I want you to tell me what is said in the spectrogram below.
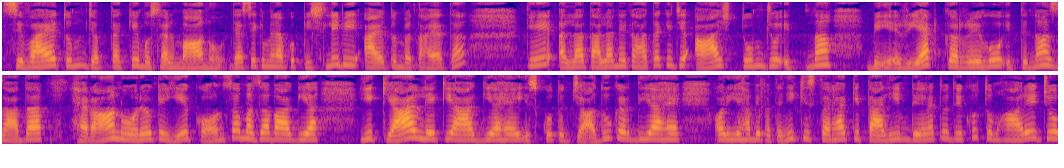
سوائے تم جب تک کہ مسلمان ہو۔ جیسے کہ میں نے آپ کو پچھلی بھی آئے تم بتایا تھا کہ اللہ تعالیٰ نے کہا تھا کہ جی آج تم جو اتنا ریئیکٹ کر رہے ہو، اتنا زیادہ حیران ہو رہے ہو کہ یہ کون سا مذہب آ گیا، یہ کیا لے کے آ گیا ہے، اس کو تو جادو کر دیا ہے اور یہ ہمیں پتہ نہیں کس طرح کی تعلیم دے رہا ہے۔ تو دیکھو، تمہارے جو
